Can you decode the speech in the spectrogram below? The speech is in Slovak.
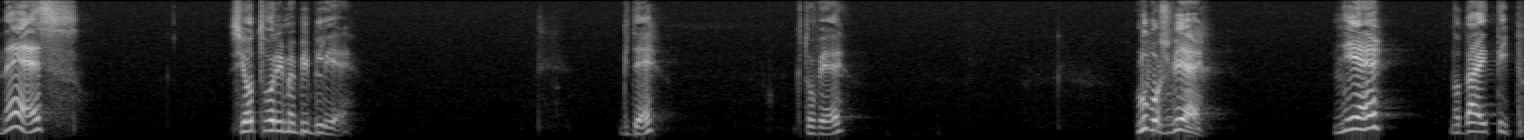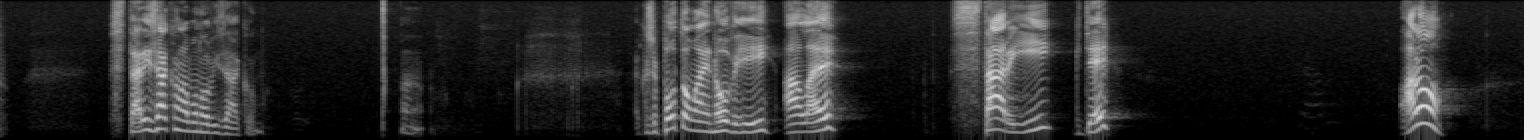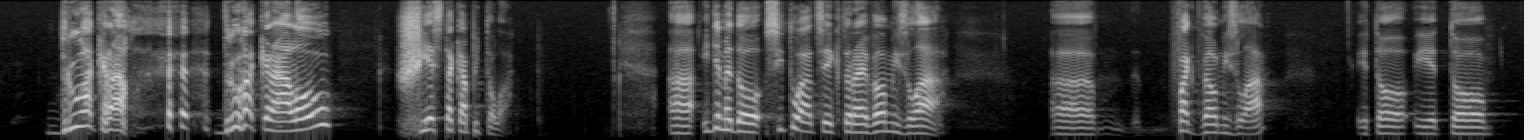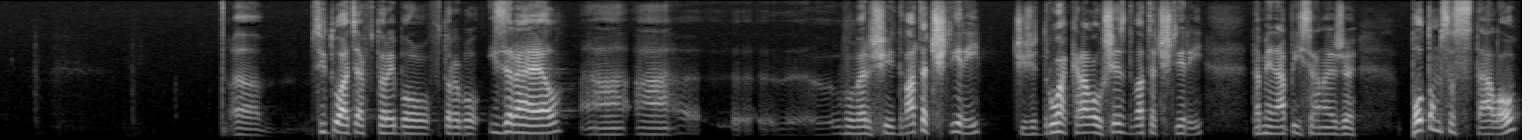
dnes si otvoríme Biblie. Kde? Kto vie? Luboš vie. Nie? No daj tip. Starý zákon alebo nový zákon? Akože potom aj nový, ale starý, kde? Áno. Druhá, král, druhá kráľov, šiesta kapitola. A ideme do situácie, ktorá je veľmi zlá. Uh, fakt veľmi zlá. Je to, je to uh, situácia, v ktorej bol, v ktorej bol Izrael a, a vo verši 24, čiže 2. kráľov 6.24, tam je napísané, že potom sa stalo,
